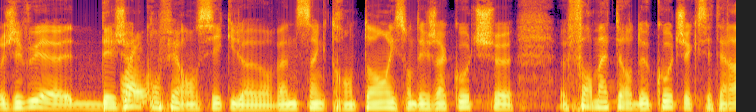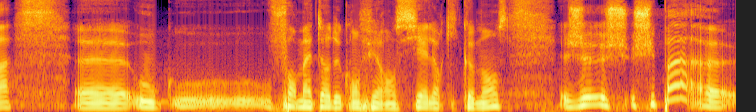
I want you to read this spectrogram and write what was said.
j'ai vu euh, des jeunes Ouais. conférenciers qui doivent avoir 25-30 ans, ils sont déjà coachs, euh, formateurs de coachs, etc. Euh, ou, ou- formateurs de conférenciers alors qu'ils commencent. Je, je, je suis pas, euh,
